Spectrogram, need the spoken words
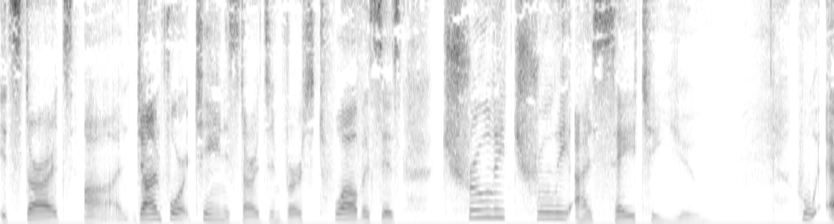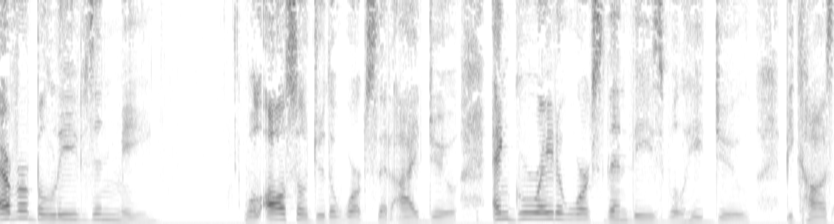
it starts on John 14, it starts in verse 12. It says, Truly, truly, I say to you, Whoever believes in me will also do the works that I do, and greater works than these will he do, because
